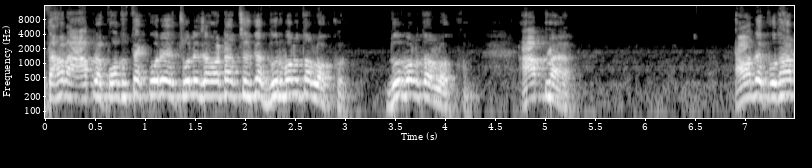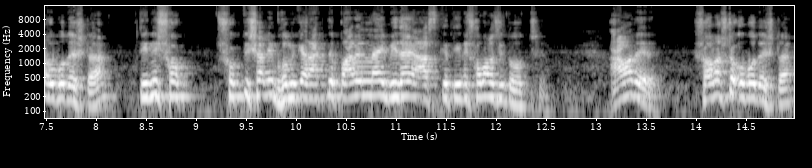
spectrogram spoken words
তাহলে আপনার পদত্যাগ করে চলে যাওয়াটা হচ্ছে দুর্বলতার লক্ষণ। দুর্বলতার লক্ষণ। আপনার, আমাদের প্রধান উপদেষ্টা, তিনি শক্তিশালী ভূমিকা রাখতে পারেন নাই বিধায় আজকে তিনি সমালোচিত হচ্ছেন। আমাদের স্বরাষ্ট্র উপদেষ্টা,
